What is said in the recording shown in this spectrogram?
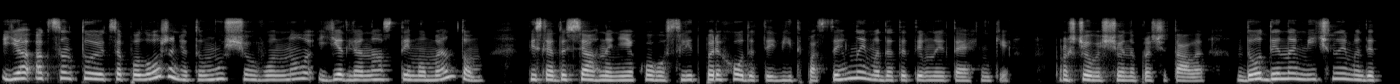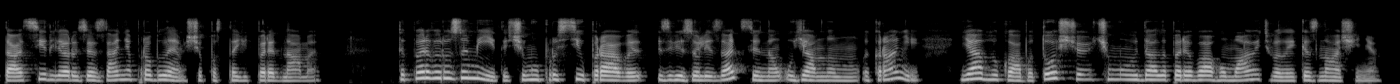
Я акцентую це положення, тому що воно є для нас тим моментом, після досягнення якого слід переходити від пасивної медитативної техніки про що ви щойно прочитали, до динамічної медитації для розв'язання проблем, що постають перед нами. Тепер ви розумієте, чому прості вправи з візуалізацією на уявному екрані, яблуко або тощо, чому ви дали перевагу, мають велике значення.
